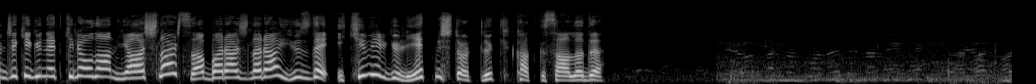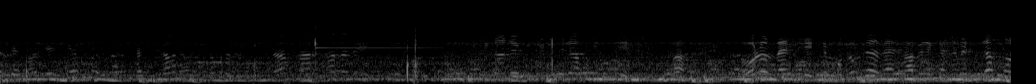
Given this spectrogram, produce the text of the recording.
Önceki gün etkili olan yağışlarsa barajlara %2,74'lük katkı sağladı. Oğlum ben çektim buldum da ben haberi kendime silah mı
